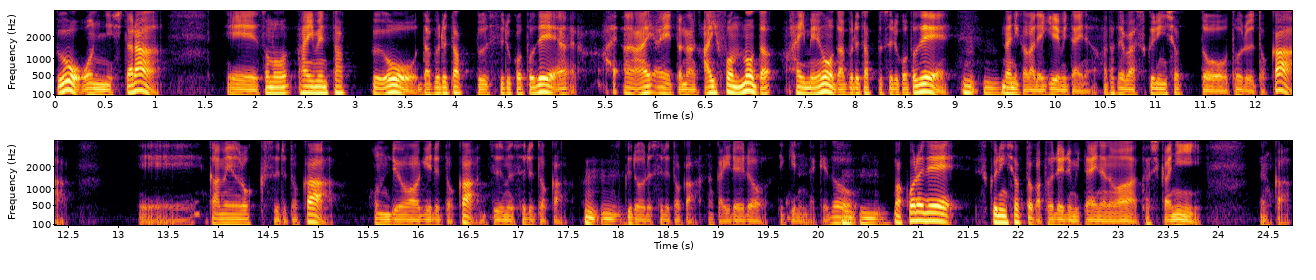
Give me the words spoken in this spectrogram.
プをオンにしたら、えーその背面タップをダブルタップすることであえっとなんか iPhone のだ背面をダブルタップすることでうんうん。何かができるみたいな、まあ例えばスクリーンショットを撮るとか、えー画面をロックするとか音量を上げるとかズームするとかうんうん。スクロールするとかなんかいろいろできるんだけど、うんうん。まあ、これでスクリーンショットが撮れるみたいなのは確かになんか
